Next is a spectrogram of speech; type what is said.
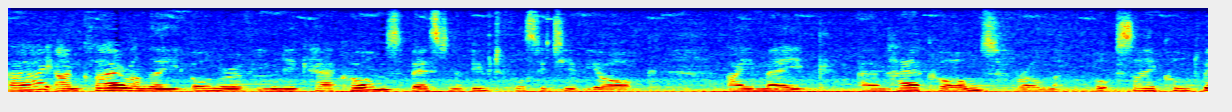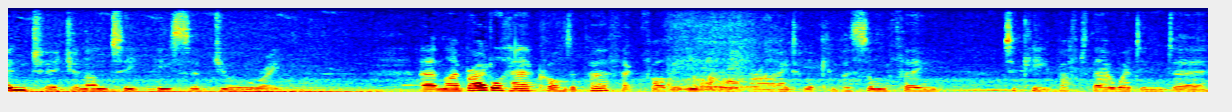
Hi, I'm Claire. I'm the owner of Unique Hair Combs based in the beautiful city of York. I make um, hair combs from upcycled vintage and antique piece of jewellery. Uh, my bridal hair combs are perfect for the eco bride looking for something to keep after their wedding day.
